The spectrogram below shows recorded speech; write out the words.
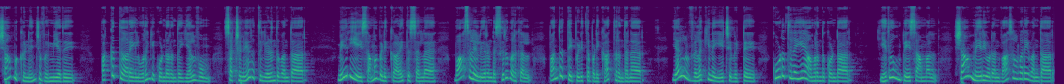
ஷாமுக்கு நெஞ்சு விம்மியது. பக்கத்து அறையில் உறங்கிக் கொண்டிருந்த எல்வும் சற்று நேரத்தில் எழுந்து வந்தார். மேரியை சமவெளிக்கு அழைத்து செல்ல வாசலில் இரண்டு சிறுவர்கள் பந்தத்தை பிடித்தபடி காத்திருந்தனர். எல் விளக்கினை ஏற்றிவிட்டு கூடத்திலேயே அமர்ந்து கொண்டார். எதுவும் பேசாமல் ஷாம் மேரியுடன் வாசல் வரை வந்தார்.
